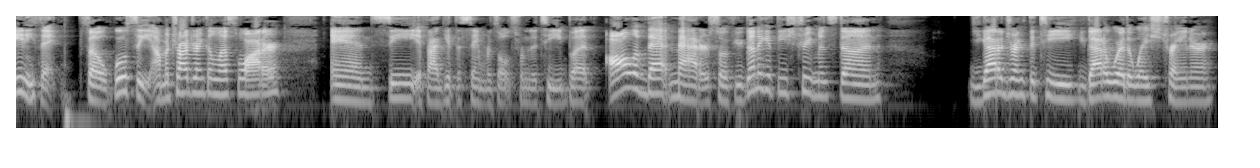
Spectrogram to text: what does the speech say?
anything. So we'll see. I'm gonna try drinking less water and see if I get the same results from the tea. But all of that matters. So if you're gonna get these treatments done, you gotta drink the tea, you gotta wear the waist trainer,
